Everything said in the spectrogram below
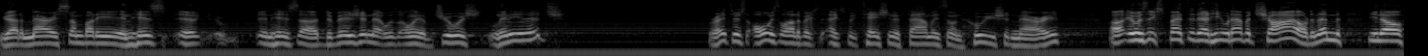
You had to marry somebody in his uh, in his uh, division that was only of Jewish lineage. Right? There's always a lot of ex- expectation in families on who you should marry uh, it was expected that he would have a child. And then, you know,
